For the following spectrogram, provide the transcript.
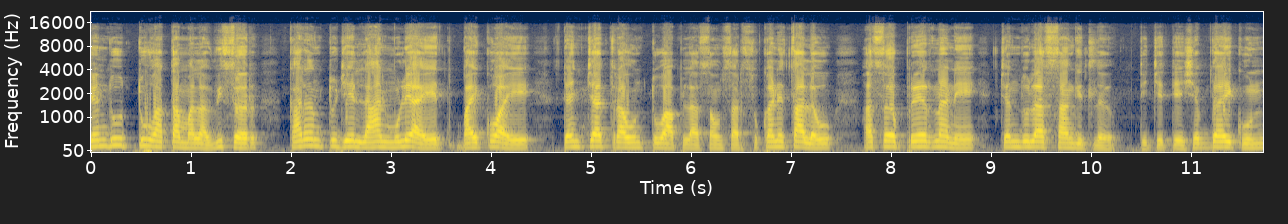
चंदू तू आता मला विसर कारण तुझे लहान मुले आहेत बायको आहे त्यांच्यात राहून तू आपला संसार सुखाने चालव असं प्रेरणाने चंदूला सांगितलं. तिचे ते शब्द ऐकून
